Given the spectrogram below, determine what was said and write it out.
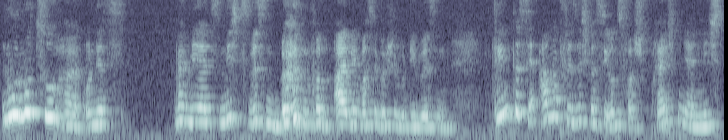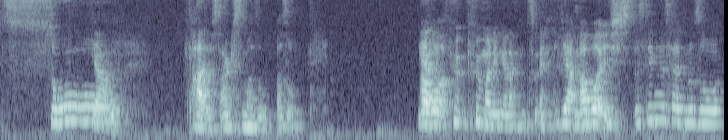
nur, nur zuhören und jetzt, wenn wir jetzt nichts wissen würden von all dem, was wir wirklich über die wissen, klingt das ja an und für sich, was sie uns versprechen, ja nicht so Ja. falsch, sag ich mal so. Also, Ja, Aber- führ, führ mal den Gedanken zu Ende. ja, aber ich, das Ding ist halt nur so,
